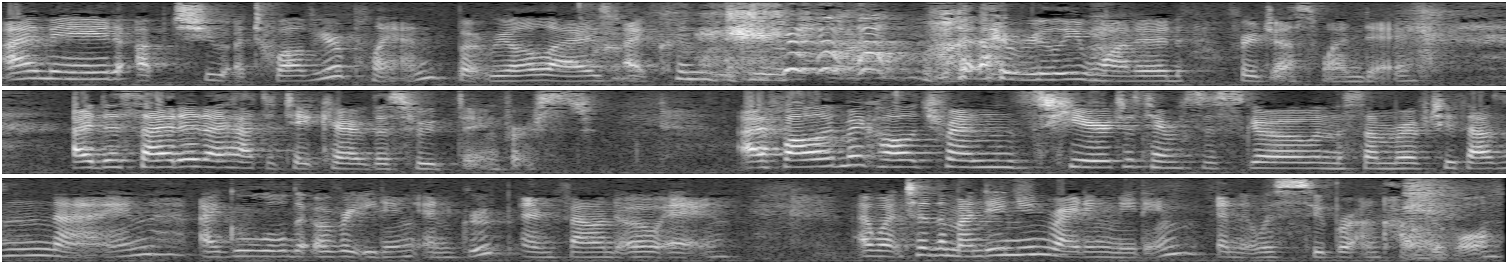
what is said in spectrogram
I made up to a 12 year plan, but realized I couldn't do what I really wanted for just one day. I decided I had to take care of this food thing first. I followed my college friends here to San Francisco in the summer of 2009. I Googled overeating and group and found OA. I went to the Monday noon writing meeting, and it was super uncomfortable.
